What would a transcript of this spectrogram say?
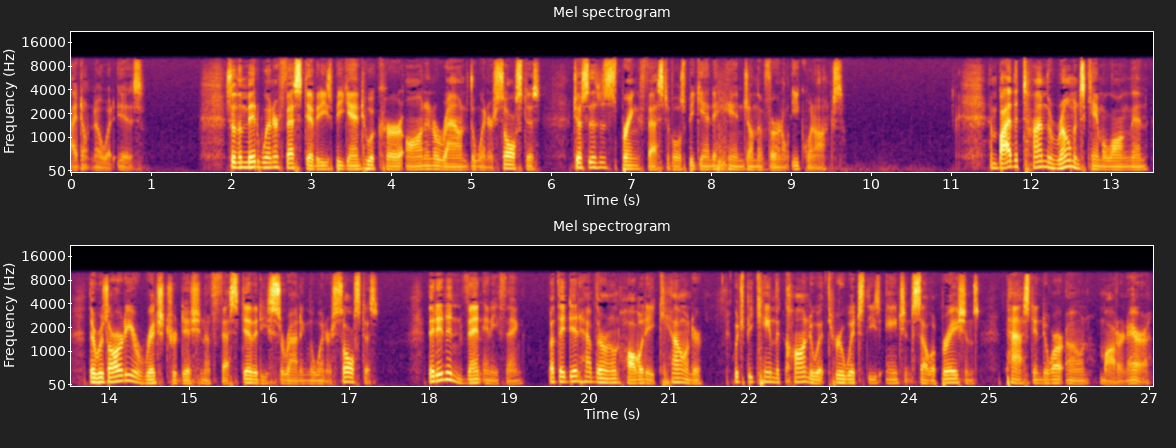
I don't know what is. So the midwinter festivities began to occur on and around the winter solstice, just as the spring festivals began to hinge on the vernal equinox. And by the time the Romans came along then, there was already a rich tradition of festivities surrounding the winter solstice. They didn't invent anything, but they did have their own holiday calendar, which became the conduit through which these ancient celebrations passed into our own modern era.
